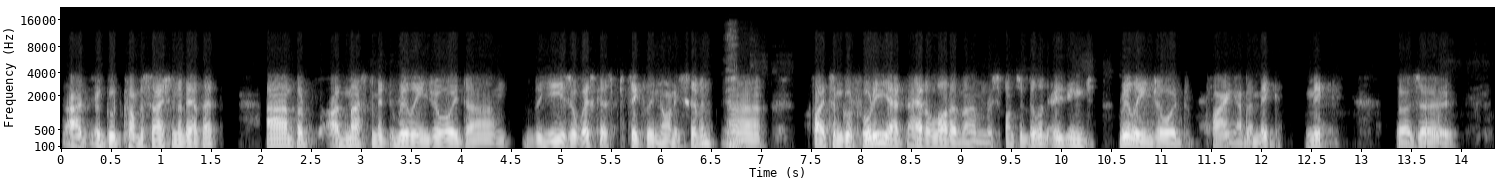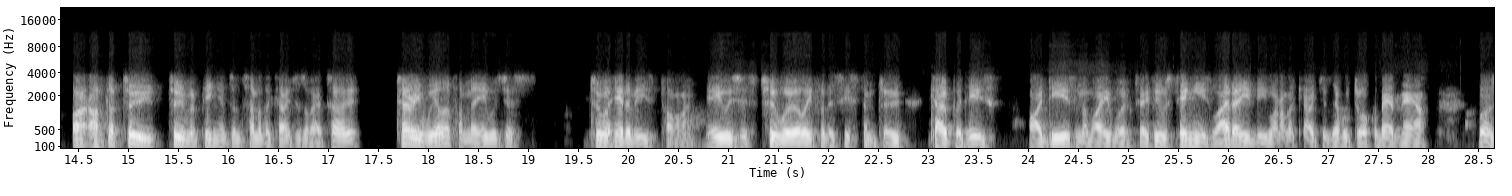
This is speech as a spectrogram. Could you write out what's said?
a, a, good conversation about that. Um, but I must admit, really enjoyed um, the years at West Coast, particularly '97. Yeah. Uh, played some good footy. I had a lot of um, responsibility. Really enjoyed playing under Mick. Mick was a. I've got two two opinions on some of the coaches I've had. So Terry Wheeler for me was just too ahead of his time. He was just too early for the system to cope with his ideas and the way he worked. So if he was ten years later, he'd be one of the coaches that we talk about now. Was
